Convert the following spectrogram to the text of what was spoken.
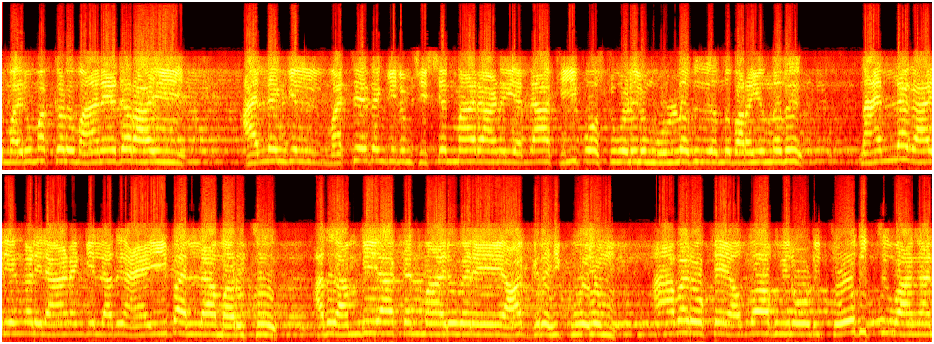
മരുമക്കൾ മാനേജറായി അല്ലെങ്കിൽ മറ്റേതെങ്കിലും ശിഷ്യന്മാരാണ് എല്ലാ കീ പോസ്റ്റുകളിലും ഉള്ളത് എന്ന് പറയുന്നത് നല്ല കാര്യങ്ങളിലാണെങ്കിൽ അത് ഐബല്ല മറിച്ച് അത് അമ്പിയാക്കന്മാര് വരെ ആഗ്രഹിക്കുകയും അവരൊക്കെ അള്ളാഹുവിനോട് ചോദിച്ചു വാങ്ങാൻ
